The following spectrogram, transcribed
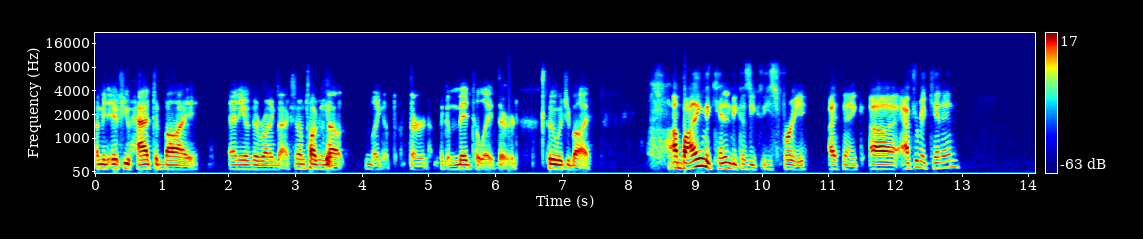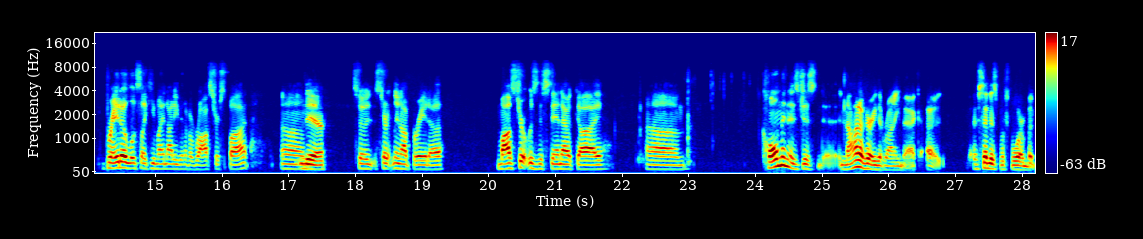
I mean, if you had to buy any of the running backs, and I'm talking Yeah. about like a third, like a mid to late third, who would you buy? I'm buying McKinnon because he, he's free. I think uh, after McKinnon, Breida looks like he might not even have a roster spot. Um, yeah, so certainly not Breida. Mostert was the standout guy. Um, Coleman is just not a very good running back. I, I've said this before, but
